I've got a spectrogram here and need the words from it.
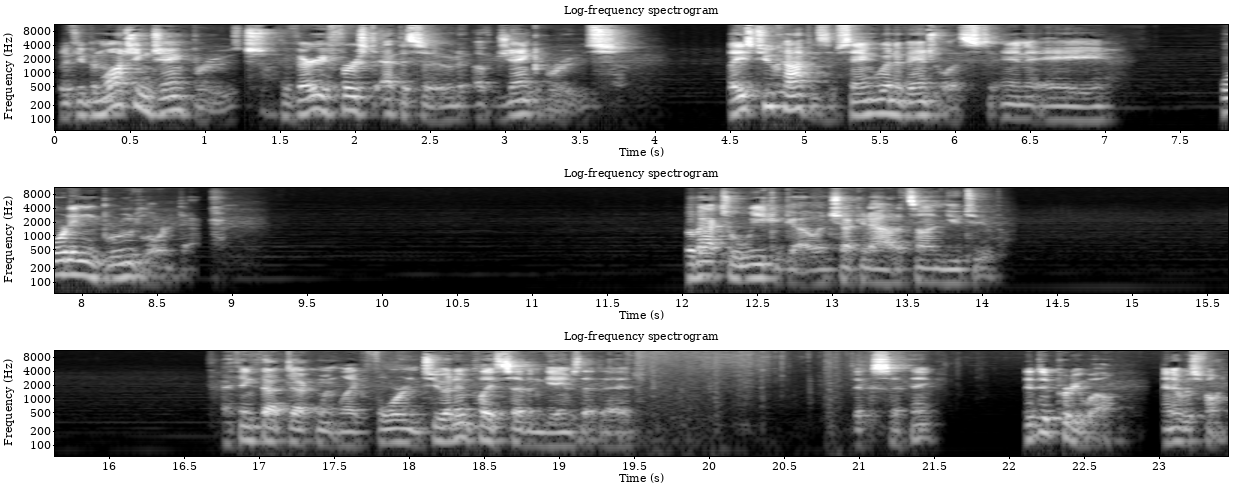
But if you've been watching Jank Brews, the very first episode of Jank Brews plays two copies of Sanguine Evangelist in a Hoarding Broodlord deck. Go back to a week ago and check it out. It's on YouTube. I think that deck went like four and two. I didn't play seven games that day. Six, I think. It did pretty well, and it was fun.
